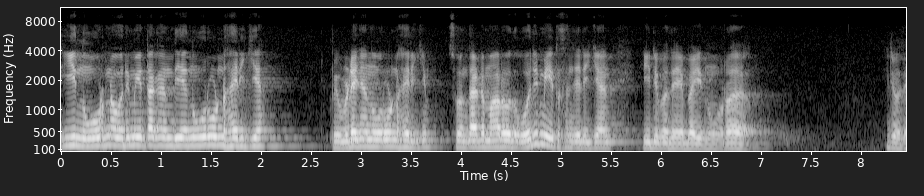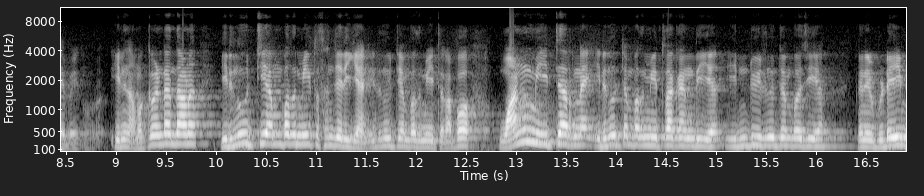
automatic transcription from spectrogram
ഈ നൂറിന് ഒരു മീറ്റർ എന്ത് ചെയ്യുക? നൂറ് കൊണ്ട് ഹരിക്കുക. ഇപ്പോൾ ഇവിടെ ഞാൻ നൂറ് കൊണ്ട് ഹരിക്കും. സോ എന്തായിട്ട് മാറും? ഒരു മീറ്റർ സഞ്ചരിക്കാൻ ഇരുപത് ബൈ നൂറ്. ഇരുപത് ബൈ നൂറ് ഇനി നമുക്ക് വേണ്ട എന്താണ്? ഇരുന്നൂറ്റി അമ്പത് മീറ്റർ സഞ്ചരിക്കാൻ. ഇരുന്നൂറ്റി അമ്പത് മീറ്റർ അപ്പോൾ വൺ മീറ്ററിനെ ഇരുന്നൂറ്റമ്പത് മീറ്റർ ആക്കാൻ എന്ത് ചെയ്യുക ഇന്റു ഇരുന്നൂറ്റമ്പത് ചെയ്യുക ഞാൻ ഇവിടെയും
